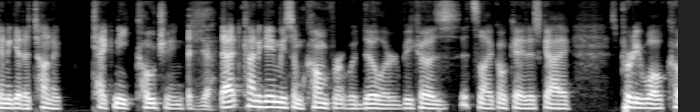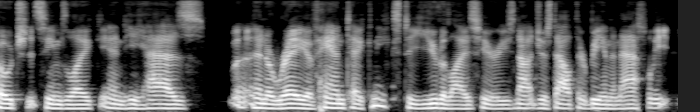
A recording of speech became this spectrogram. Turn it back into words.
going to get a ton of technique coaching. Yeah. that kind of gave me some comfort with dillard because it's like okay this guy is pretty well coached it seems like and he has an array of hand techniques to utilize here. He's not just out there being an athlete.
